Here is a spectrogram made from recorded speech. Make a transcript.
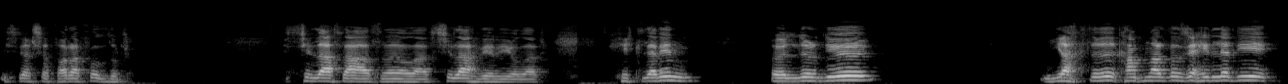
isterse para puldur. Silah dağıtıyorlar, silah veriyorlar. Hitler'in öldürdüğü, yaktığı, kamplarda zehirlediği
